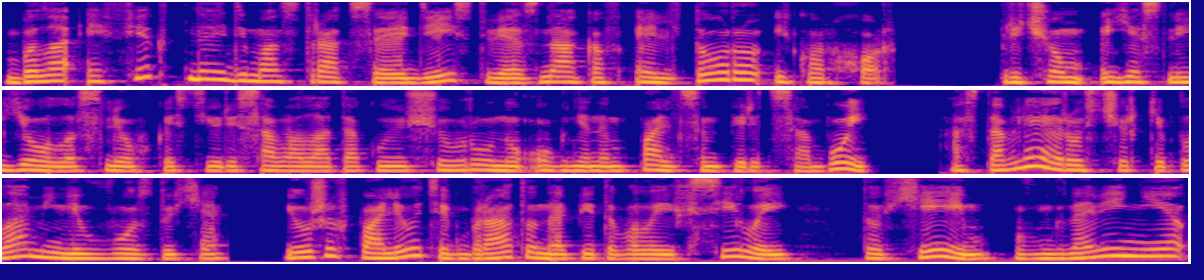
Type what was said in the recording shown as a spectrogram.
была эффектная демонстрация действия знаков Эль-Торо и Корхор. Причем, если Йола с легкостью рисовала атакующую руну огненным пальцем перед собой, оставляя росчерки пламени в воздухе, и уже в полете к брату напитывала их силой, то Хейм, в мгновение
